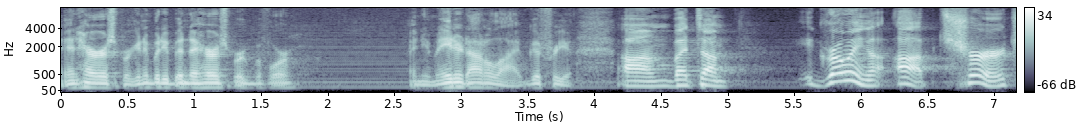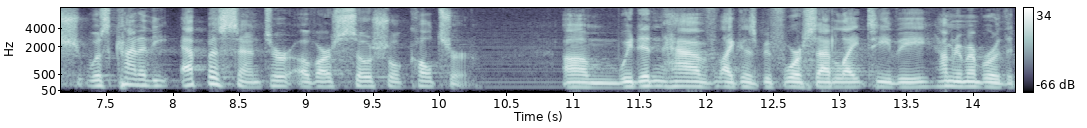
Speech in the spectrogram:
in Harrisburg. Anybody been to Harrisburg before? And you made it out alive. Good for you. Um, but um, growing up, church was kind of the epicenter of our social culture. Um, we didn't have, like as before, satellite TV. How many remember the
